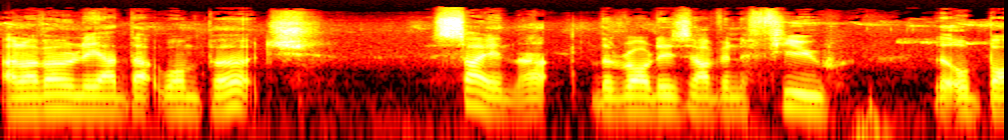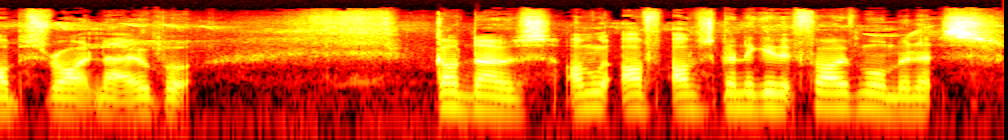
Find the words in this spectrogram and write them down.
And I've only had that one perch. Saying that, the rod is having a few little bobs right now, but God knows. I'm, I'm just going to give it five more minutes,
